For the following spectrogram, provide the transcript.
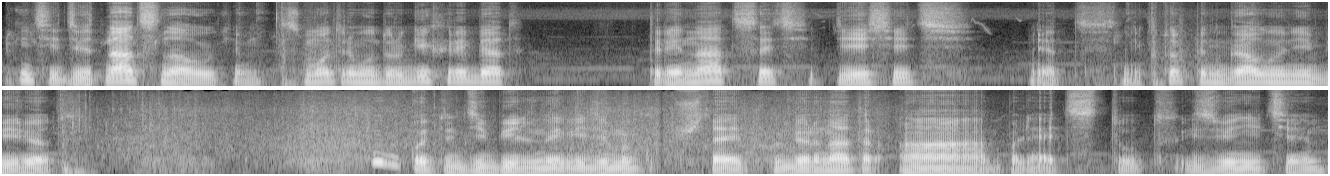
Видите, 19 науки. Смотрим у других ребят. 13, 10. Нет, никто Пингалу не берет. Ну, какой-то дебильный, видимо, считает губернатор. А, блядь, тут, извините,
